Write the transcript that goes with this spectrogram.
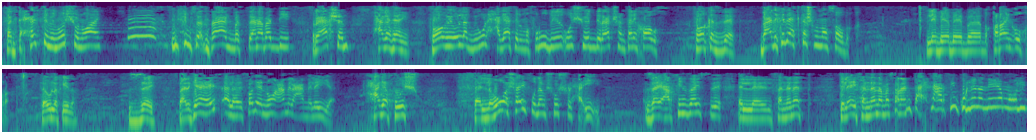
فانت تحس من وشه إن هو مش مصدقك بس أنا بدي reaction حاجة ثانية فهو بيقول لك بيقول حاجات المفروض وشه يدي reaction ثاني خالص. فهو كذاب. بعد كده يكتشف إنه صادق بقرائن أخرى. فيقول لك إيه ده؟ إزاي؟ بعد كده هيسأل هيفاجئ إن هو عامل عملية حاجة في وشه. فاللي هو شايفه ده مش وشه الحقيقي. زي عارفين زي الفنانات. تلاقي فنانة مثلا انت إحنا عارفين كلنا إن هي مواليد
